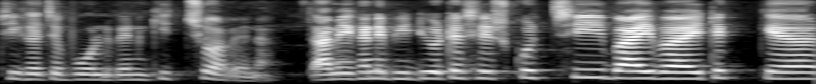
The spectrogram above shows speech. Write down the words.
ঠিক আছে, বলবেন, কিচ্ছু হবে না। তো আমি এখানে ভিডিওটা শেষ করছি, বাই বাই টেক কেয়ার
